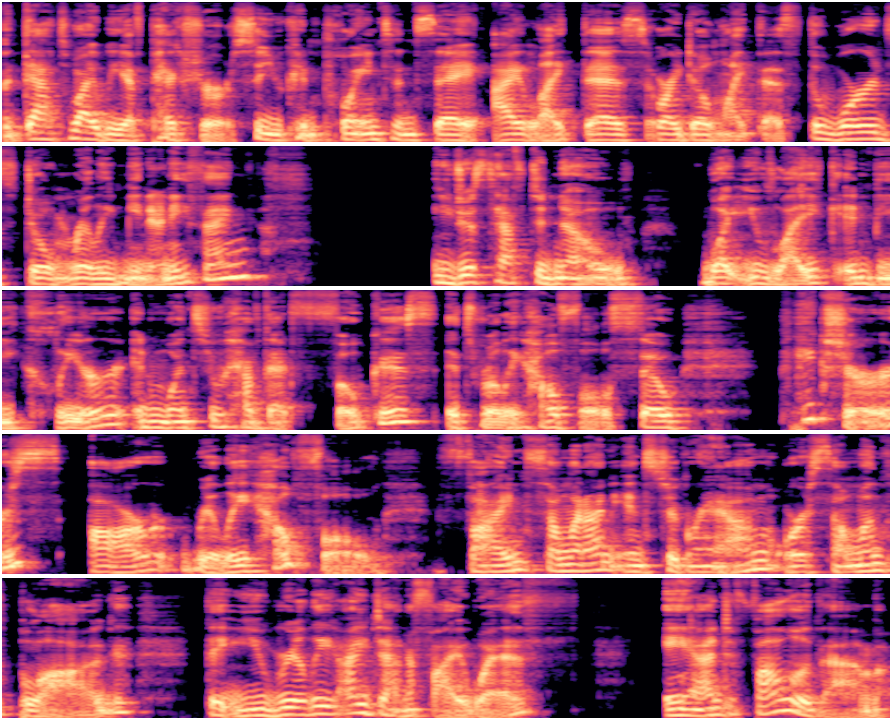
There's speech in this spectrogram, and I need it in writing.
but that's why we have pictures. So you can point and say, I like this or I don't like this. The words don't really mean anything. You just have to know what you like and be clear. And once you have that focus, it's really helpful. So pictures are really helpful. Find someone on Instagram or someone's blog that you really identify with and follow them.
